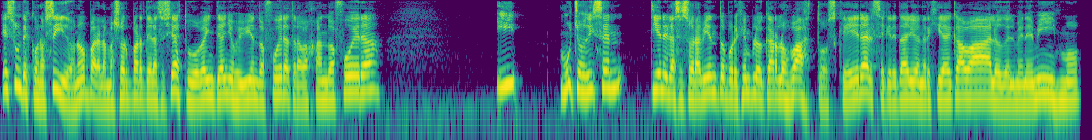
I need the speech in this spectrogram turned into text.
Es un desconocido, ¿no? Para la mayor parte de la sociedad, estuvo 20 años viviendo afuera, trabajando afuera. Y muchos dicen, tiene el asesoramiento, por ejemplo, de Carlos Bastos, que era el secretario de Energía de Caballo, del menemismo.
